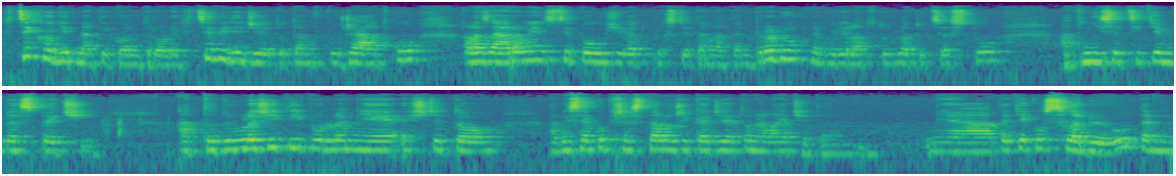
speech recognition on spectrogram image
chci chodit na ty kontroly, chci vidět, že je to tam v pořádku, ale zároveň chci používat prostě tenhle ten produkt nebo dělat tuhle tu cestu a v ní se cítím bezpečí. A to důležité podle mě je ještě to, aby se jako přestalo říkat, že je to neléčitelné. Já teď jako sleduju ten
